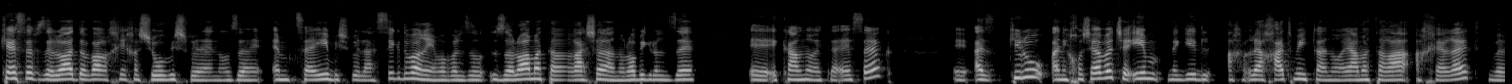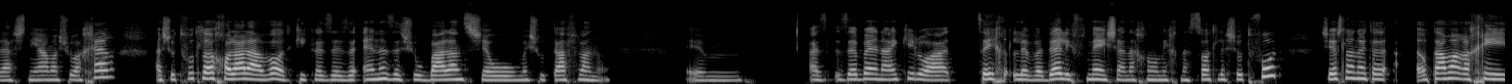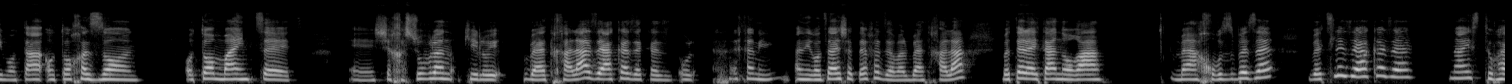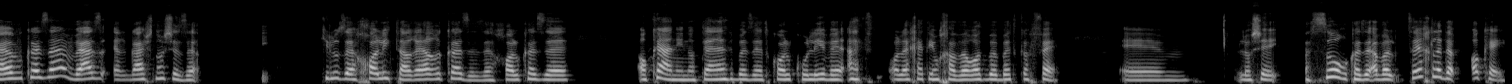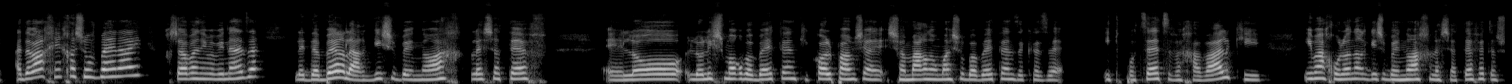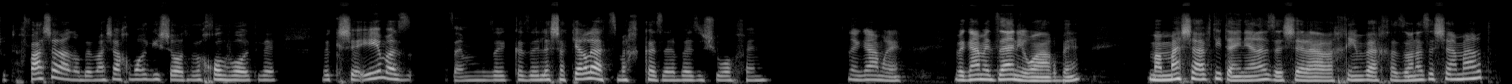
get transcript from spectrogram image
שכסף זה לא הדבר הכי חשוב בשבילנו, זה אמצעי בשביל להשיג דברים, אבל זו, זו לא המטרה שלנו, לא בגלל זה אה, הקמנו את העסק. אה, אז כאילו, אני חושבת שאם נגיד לאחת מאיתנו היה מטרה אחרת ולשנייה משהו אחר, השותפות לא יכולה לעבוד, כי כזה זה אין איזשהו balance שהוא משותף לנו. אמ, אז זה בעיניי כאילו צריך לוודא לפני שאנחנו נכנסות לשותפות, שיש לנו את אותם ערכים, אותה, אותו חזון, אותו mindset, אה, שחשוב לנו, כאילו בהתחלה זה היה כזה, כזה, איך אני, אני רוצה לשתף את זה, אבל בהתחלה בתל הייתה נורא מאה אחוז בזה, ואצלי זה היה כזה nice to have כזה, ואז הרגשנו שזה, כאילו זה יכול להתערער כזה, זה יכול כזה, אוקיי, אני נותנת בזה את כל כולי, ואת הולכת עם חברות בבית קפה. אמ, לא שאסור כזה, אבל צריך לדבר, אוקיי, הדבר הכי חשוב בעיניי, עכשיו אני מבינה את זה, לדבר, להרגיש בנוח לשתף, אה, לא, לא לשמור בבטן, כי כל פעם ששמרנו משהו בבטן זה כזה התפוצץ וחבל, כי אם אנחנו לא נרגיש בנוח לשתף את השותפה שלנו במה שאנחנו מרגישות וחוות ו- וקשיים, אז זה, זה כזה לשקר לעצמך כזה באיזשהו אופן. לגמרי. וגם את זה אני רואה הרבה. ממש אהבתי את העניין הזה של הערכים והחזון הזה שאמרת.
